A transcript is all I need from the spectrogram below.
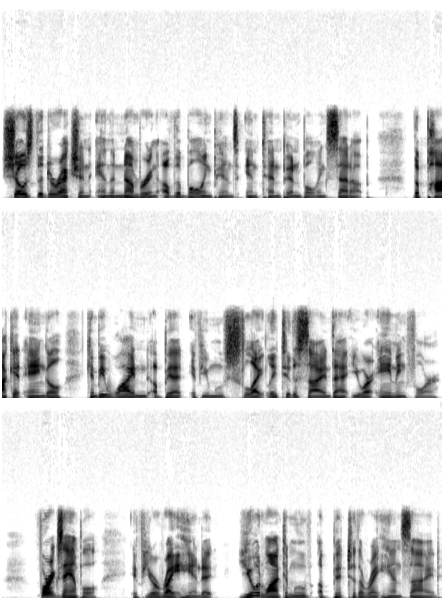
shows the direction and the numbering of the bowling pins in 10-pin bowling setup. The pocket angle can be widened a bit if you move slightly to the side that you are aiming for. For example, if you're right-handed, you would want to move a bit to the right-hand side,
